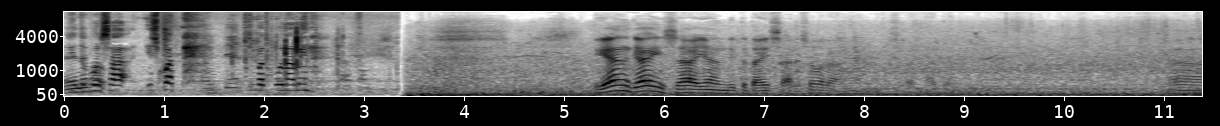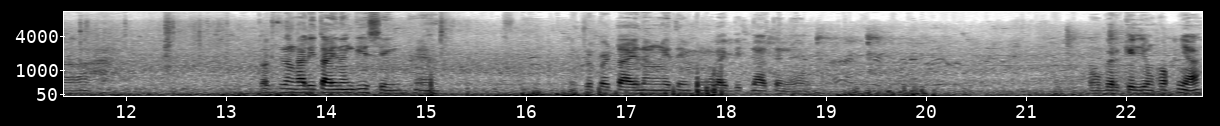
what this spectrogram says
Ayun na Dito po. po sa spot. Spot po namin. Yan guys, ayan dito tayo sa Alsora. Ayan, spot natin. Ah, pag tinanghali tayo ng gising, ayan. Nag-prepare tayo ng ito yung live bit natin. Ayan. Overkill yung hook niya.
